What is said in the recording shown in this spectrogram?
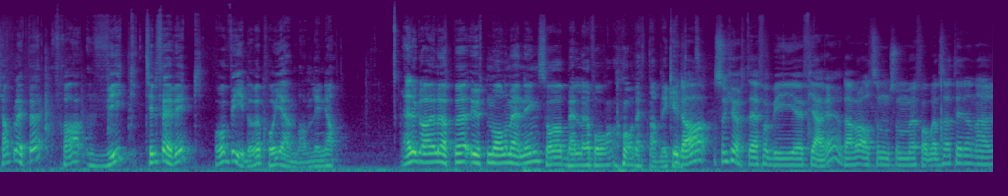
Kjapp løype fra Vik til Fevik og videre på jernbanelinja. Er du glad i å løpe uten mål og mening, så bell dere på, og dette blir kult. I dag så kjørte jeg forbi eh, fjerde. Der var det altså noen som forberedte seg til denne her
